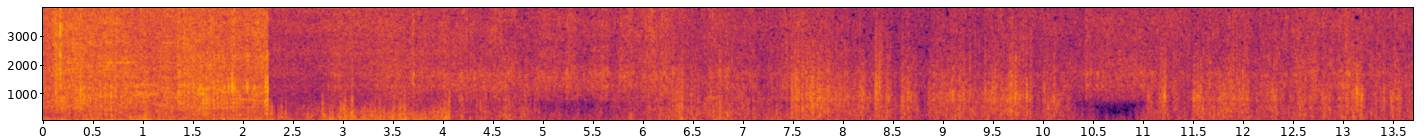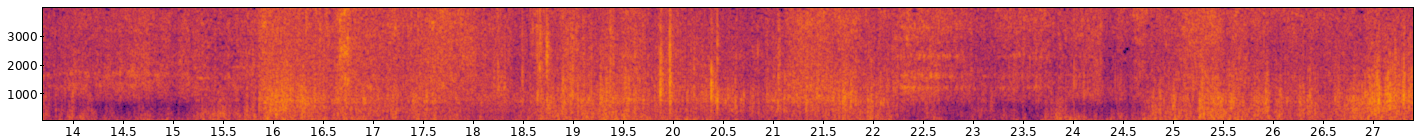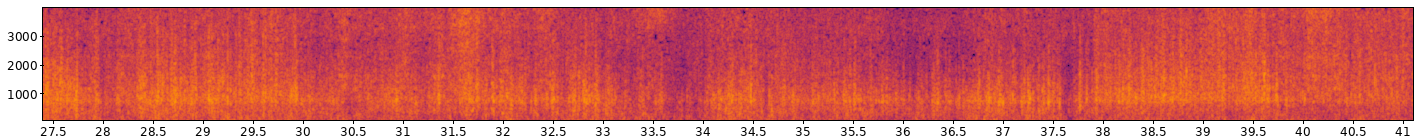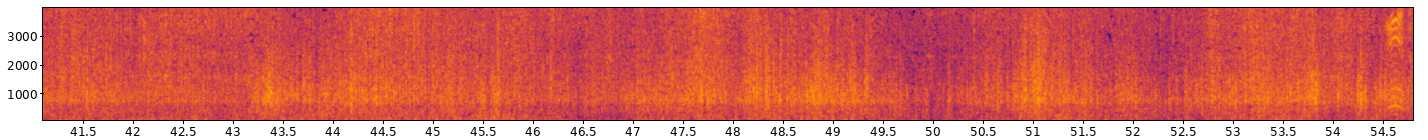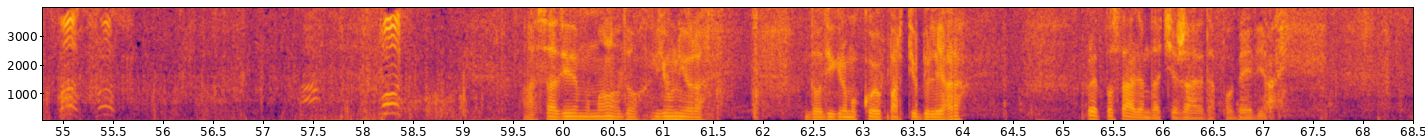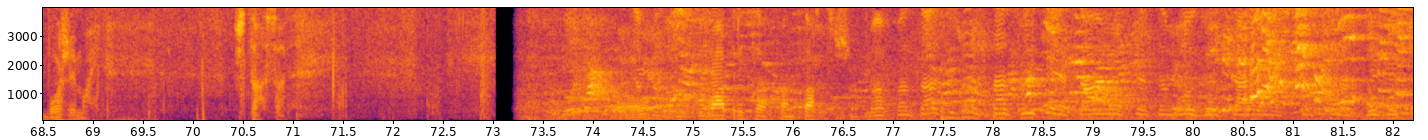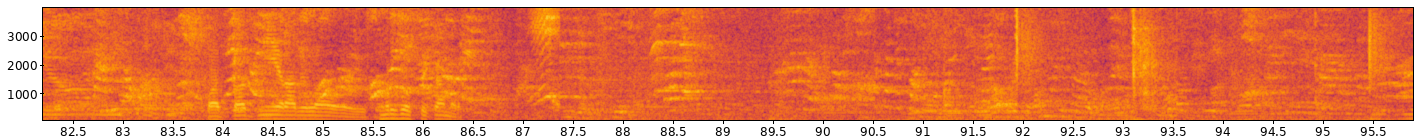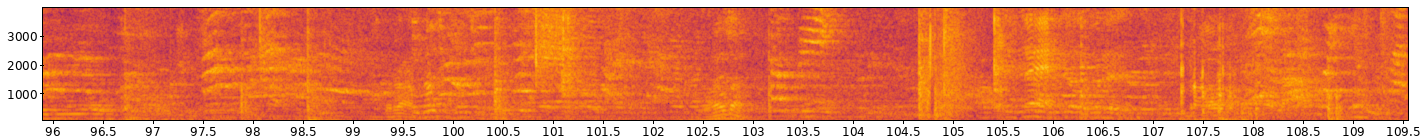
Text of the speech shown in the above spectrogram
A sad idemo malo do juniora da odigramo koju partiju bilijara. Pretpostavljam da će Žare da pobedi, ali Bože moj, šta sad? Vatrica, fantastično. Ma fantastično, sad slike tamo kad sam vozio kada duboke. Pa tad nije radila, ovaj, smrzla se kamera. Bravo. Well done.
